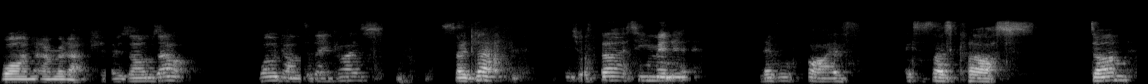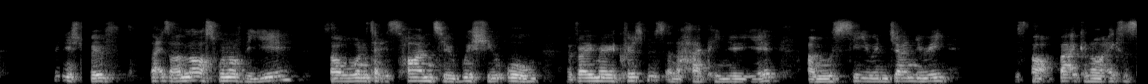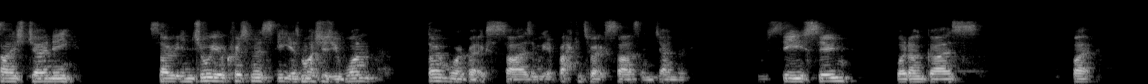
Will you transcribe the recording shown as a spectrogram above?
one, and relax. Those arms out. Well done today, guys. So that is your 30 minute level five exercise class done, finished with. That is our last one of the year. So I want to take this time to wish you all a very Merry Christmas and a Happy New Year. And we'll see you in January to start back on our exercise journey. So enjoy your Christmas, eat as much as you want. Don't worry about exercise, and we get back into exercise in January. We'll see you soon. Well done, guys. Bye.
